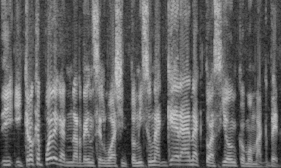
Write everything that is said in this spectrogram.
Y, creo que puede ganar Denzel Washington. Hizo una gran actuación como Macbeth.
